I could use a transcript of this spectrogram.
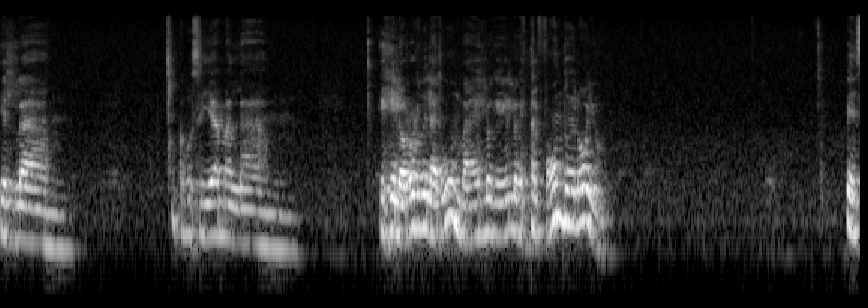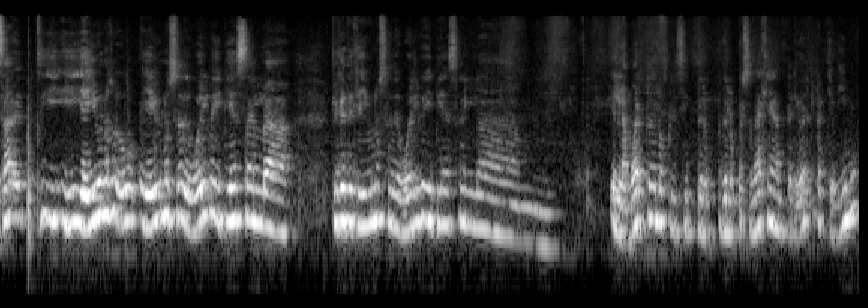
es la ¿cómo se llama? la es el horror de la tumba, es lo que, es lo que está al fondo del hoyo. Pensar, y, y, ahí uno, y ahí uno se devuelve y piensa en la. Fíjate que ahí uno se devuelve y piensa en la en la muerte de los, de los, de los personajes anteriores, las que vimos,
